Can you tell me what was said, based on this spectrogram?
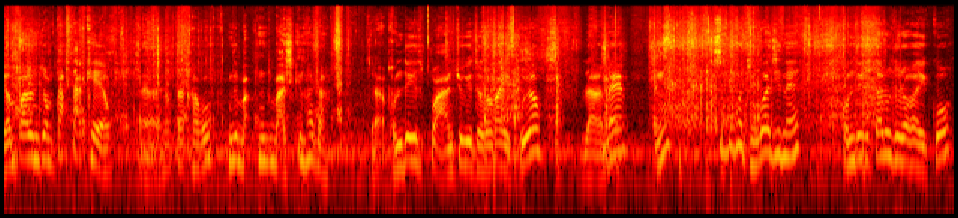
면발은 좀 딱딱해요. 예, 딱딱하고 근데, 마, 근데 맛있긴 하다. 자, 건더기 스프 안쪽에 들어가 있고요. 그 다음에 음? 스프가 두 가지네. 건더기 따로 들어가 있고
